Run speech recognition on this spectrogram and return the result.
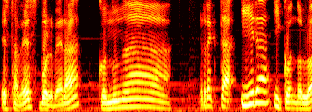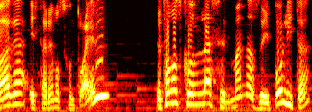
esta vez volverá con una recta ira y cuando lo haga estaremos junto a él. Estamos con las hermanas de Hipólita,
